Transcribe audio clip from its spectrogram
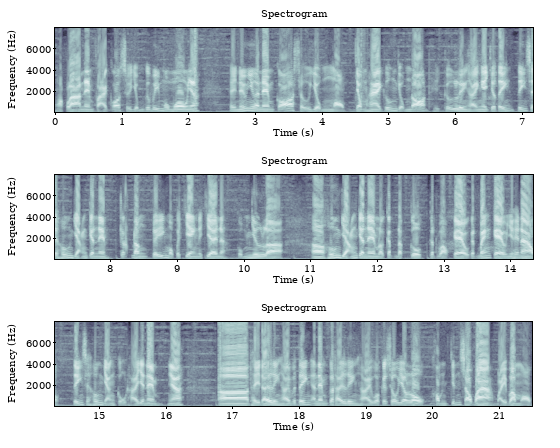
hoặc là anh em phải có sử dụng cái ví momo nhé thì nếu như anh em có sử dụng một trong hai cái ứng dụng đó thì cứ liên hệ ngay cho tiến tiến sẽ hướng dẫn cho anh em cách đăng ký một cái trang để chơi nè cũng như là uh, hướng dẫn cho anh em là cách đặt cược cách vào kèo cách bán kèo như thế nào. Tiến sẽ hướng dẫn cụ thể cho anh em nha. À, thì để liên hệ với tiến anh em có thể liên hệ qua cái số zalo 0963 731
